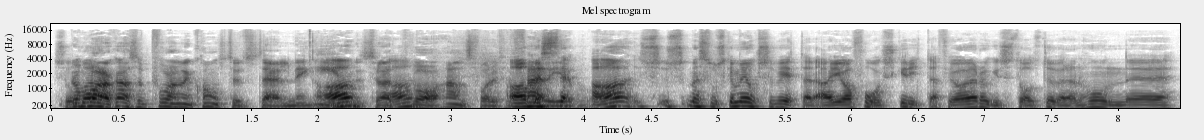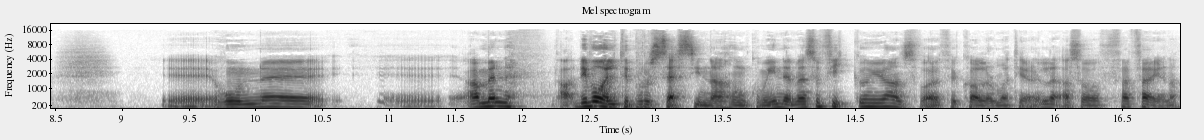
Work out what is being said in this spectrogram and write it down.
Så de bara, alltså får en konstutställning ja, in så att ja. vara ansvarig för ja, färger? Men, ja, men så ska man ju också veta. Ja, jag får skryta för jag är ruggigt stolt över den. Hon... Eh, eh hon... Eh, ja men... Ja, det var en liten process innan hon kom in men så fick hon ju ansvaret för color material, alltså för färgerna.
